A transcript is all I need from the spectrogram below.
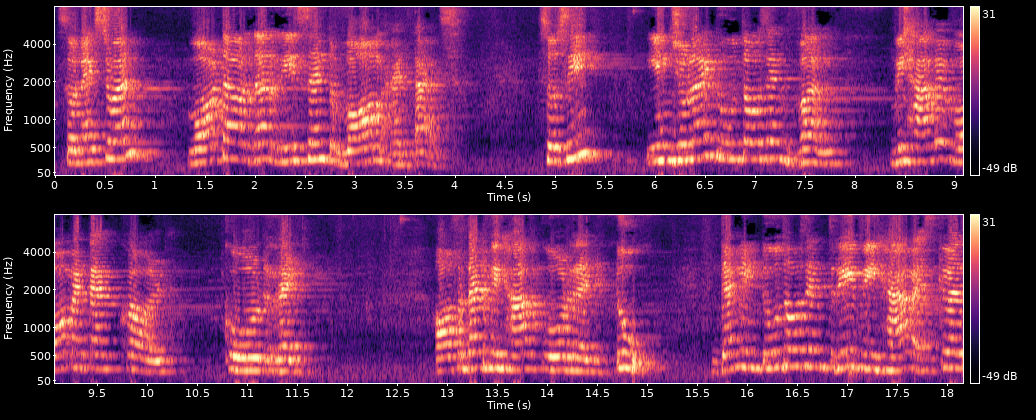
So next one, what are the recent worm attacks? So see, in July 2001, we have a worm attack called Code Red. After that we have Code Red 2. Then in 2003 we have SQL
